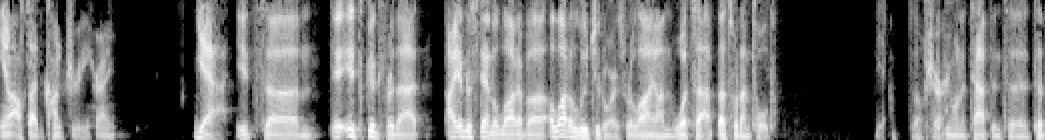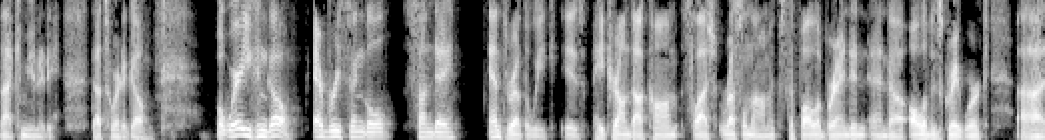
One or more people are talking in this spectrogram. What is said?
you know, outside the country, right? Yeah, it's um, it's good for that. I understand a lot of uh, a lot of luchadors rely on WhatsApp. That's what I'm told. Yeah, so sure. if you want to tap into to that community, that's where to go. But where you can go every single Sunday and throughout the week is patreon.com slash WrestleNomics to follow Brandon and uh, all of his great work. Uh,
